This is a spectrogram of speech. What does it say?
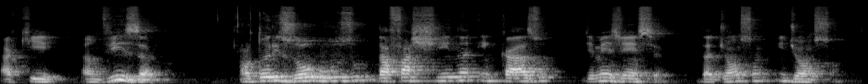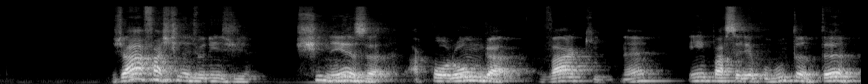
aqui à Anvisa, autorizou o uso da faxina em caso de emergência, da Johnson Johnson. Já a faxina de origem chinesa, a Coronga Vac, né, em parceria com o Butantan,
